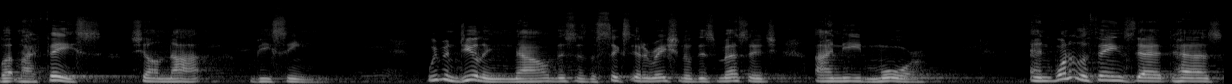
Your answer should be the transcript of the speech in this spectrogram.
but my face shall not be seen. We've been dealing now, this is the sixth iteration of this message, I Need More. And one of the things that has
